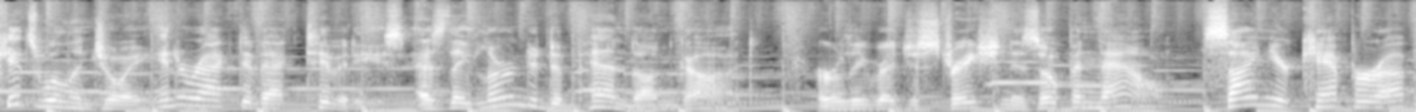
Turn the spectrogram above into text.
Kids will enjoy interactive activities as they learn to depend on God. Early registration is open now. Sign your camper up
